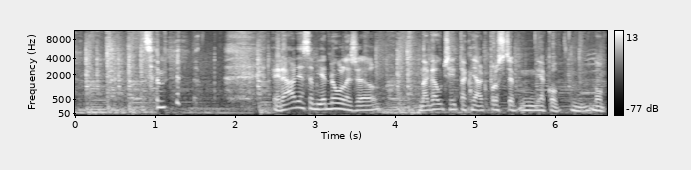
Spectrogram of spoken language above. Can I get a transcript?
jsem, reálně jsem jednou ležel na gauči tak nějak prostě mm, jako mm, no,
